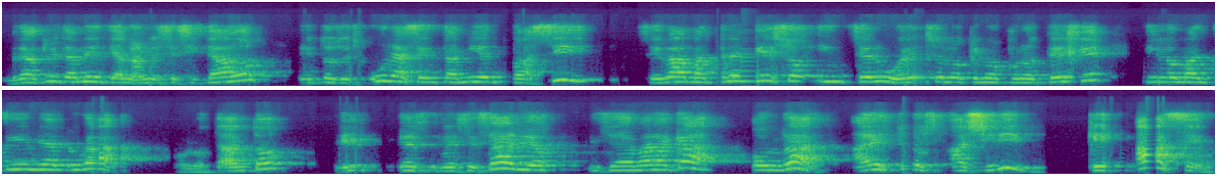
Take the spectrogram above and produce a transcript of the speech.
gratuitamente a los necesitados, entonces un asentamiento así se va a mantener eso inserú, eso es lo que nos protege y lo mantiene al lugar. Por lo tanto, es necesario, dice llamar acá, honrar a estos ashirim que hacen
